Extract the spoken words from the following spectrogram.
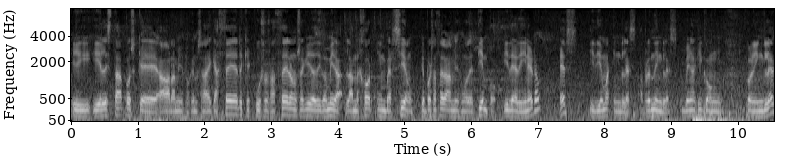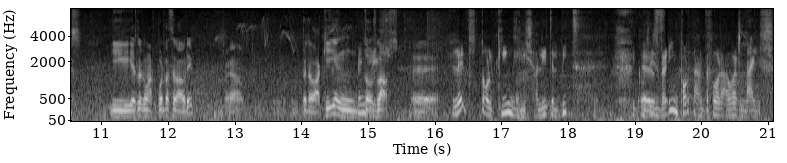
y, y él está pues que ahora mismo que no sabe qué hacer, qué cursos hacer, o no sé qué, yo digo, mira, la mejor inversión que puedes hacer ahora mismo de tiempo y de dinero es idioma inglés. Aprende inglés. Ven aquí con, con inglés y es lo que más puertas se va a abrir. O sea, pero aquí en English. todos lados. Eh, Let's talk English a little bit. Because Es- it's very important for our lives.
